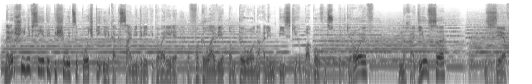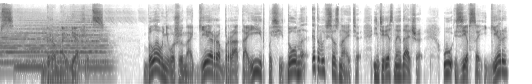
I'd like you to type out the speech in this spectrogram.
На вершине всей этой пищевой цепочки, или как сами греки говорили, во главе пантеона олимпийских богов и супергероев, находился Зевс, громовержец. Была у него жена Гера, брат Аид, Посейдон. Это вы все знаете. Интересное дальше. У Зевса и Геры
